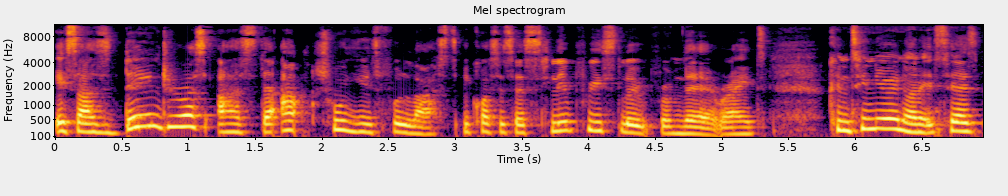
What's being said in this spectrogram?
is as dangerous as the actual youthful lust because it's a slippery slope from there, right? Continuing on, it says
